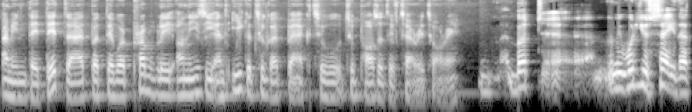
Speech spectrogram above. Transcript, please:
I mean they did that but they were probably uneasy and eager to get back to to positive territory. But uh, I mean would you say that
